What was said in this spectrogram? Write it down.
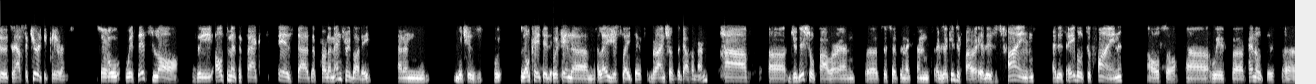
to, to have security clearance. So with this law, the ultimate effect is that the parliamentary body, and which is located within the legislative branch of the government, have uh, judicial power and, uh, to a certain extent, executive power. It is fine. It is able to fine also uh, with uh, penalties uh,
